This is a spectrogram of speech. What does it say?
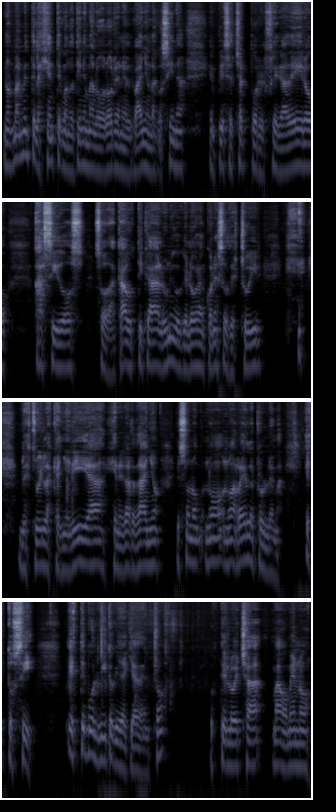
Normalmente la gente cuando tiene malos olores en el baño, en la cocina, empieza a echar por el fregadero ácidos, soda cáustica. Lo único que logran con eso es destruir, destruir las cañerías, generar daño. Eso no, no arregla el problema. Esto sí, este polvito que hay aquí adentro, usted lo echa más o menos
